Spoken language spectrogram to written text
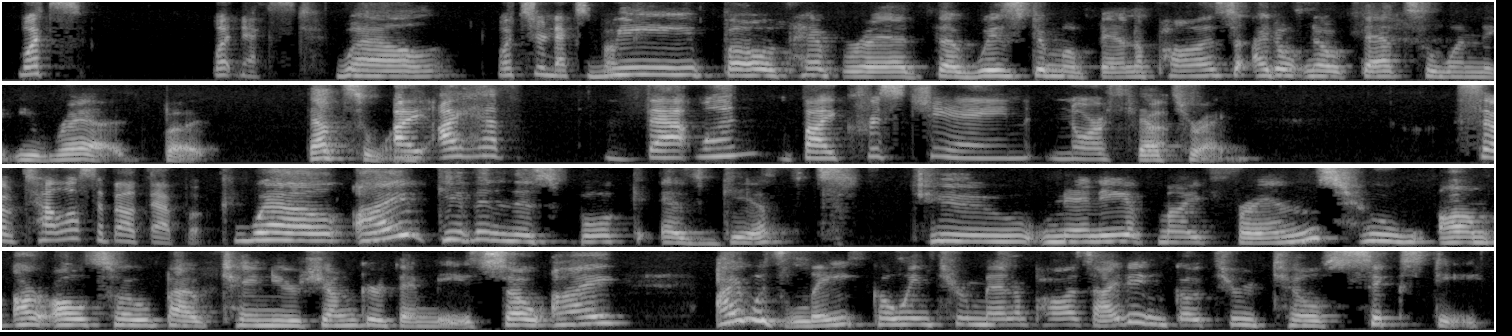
what's what next? Well, What's your next book? We both have read The Wisdom of Menopause. I don't know if that's the one that you read, but that's the one. I, I have that one by Christiane Northrup. That's right. So tell us about that book. Well, I've given this book as gifts to many of my friends who um, are also about 10 years younger than me. So I I was late going through menopause. I didn't go through till 60.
